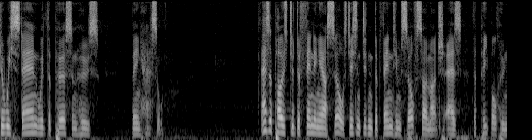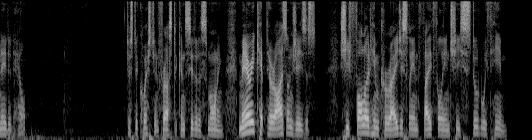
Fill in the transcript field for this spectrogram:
do we stand with the person who's being hassled? As opposed to defending ourselves, Jesus didn't defend himself so much as the people who needed help. Just a question for us to consider this morning. Mary kept her eyes on Jesus. She followed him courageously and faithfully, and she stood with him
